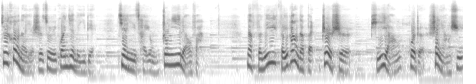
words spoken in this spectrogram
最后呢，也是最为关键的一点，建议采用中医疗法。那肥肥胖的本质是脾阳或者肾阳虚，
